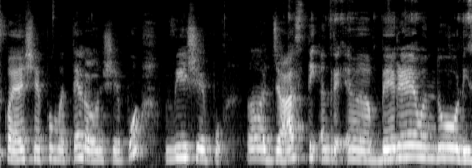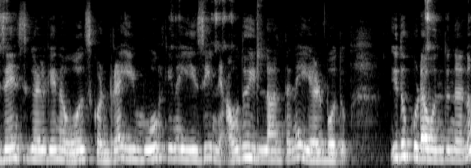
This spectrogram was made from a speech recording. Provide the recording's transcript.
ಸ್ಕ್ವಯರ್ ಶೇಪು ಮತ್ತು ರೌಂಡ್ ಶೇಪು ವಿ ಶೇಪು ಜಾಸ್ತಿ ಅಂದರೆ ಬೇರೆ ಒಂದು ಡಿಸೈನ್ಸ್ಗಳಿಗೆ ನಾವು ಹೋಲಿಸ್ಕೊಂಡ್ರೆ ಈ ಮೂರ್ಕಿನ ಈಸಿ ಯಾವುದೂ ಇಲ್ಲ ಅಂತಲೇ ಹೇಳ್ಬೋದು. ಇದು ಕೂಡ ಒಂದು ನಾನು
